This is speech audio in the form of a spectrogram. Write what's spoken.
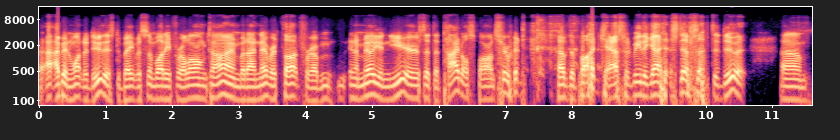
I, have been wanting to do this debate with somebody for a long time, but I never thought for a, in a million years that the title sponsor would of the podcast would be the guy that steps up to do it. Um,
